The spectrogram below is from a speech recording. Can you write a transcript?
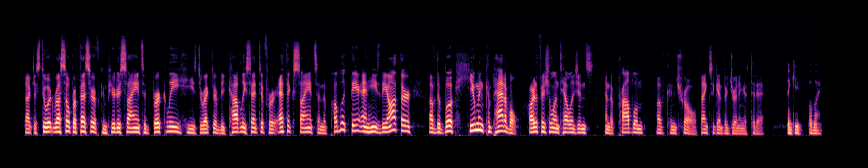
Dr. Stuart Russell, professor of computer science at Berkeley. He's director of the Kavli Center for Ethics, Science, and the Public there, and he's the author of the book Human Compatible Artificial Intelligence and the Problem of Control. Thanks again for joining us today. Thank you. Bye bye.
